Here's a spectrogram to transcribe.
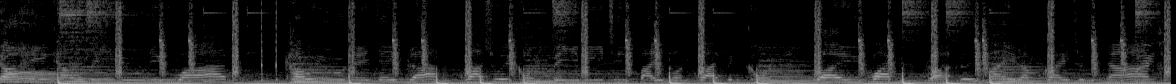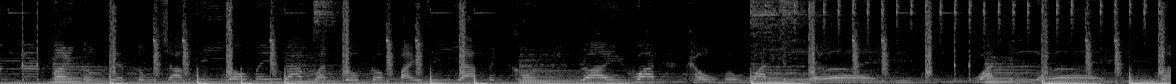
พระให้เขาไปอยู่ในวัด เขาอยู่ในใจพระพระช่วยคนไม่มีที่ไปก่อนกลายเป็นคนไร้วัดพระเลยไม่รับใครทั้งนั้นไม่ต้อง ก็ไปถ้าอยากเป็นคนไร้วัด เข้ามาวัดกันเลย วัดกันเลย มา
